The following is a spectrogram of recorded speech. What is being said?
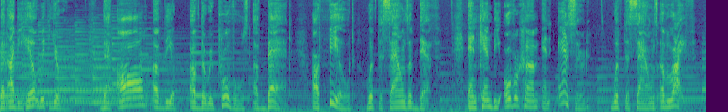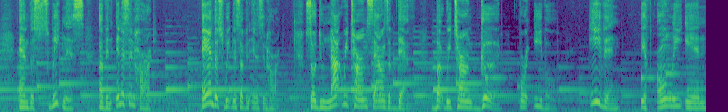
that I beheld with Urim that all of the of the reprovals of bad are filled with the sounds of death, and can be overcome and answered with the sounds of life, and the sweetness of an innocent heart, and the sweetness of an innocent heart. So do not return sounds of death, but return good for evil, even if only in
